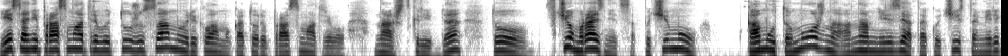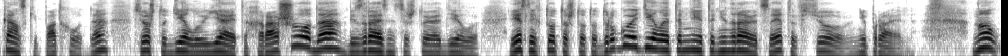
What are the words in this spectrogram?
Если они просматривают ту же самую рекламу, которую просматривал наш скрипт, да, то в чем разница? Почему кому-то можно, а нам нельзя. Такой чисто американский подход, да. Все, что делаю я, это хорошо, да, без разницы, что я делаю. Если кто-то что-то другое делает, и мне это не нравится, это все неправильно. Но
